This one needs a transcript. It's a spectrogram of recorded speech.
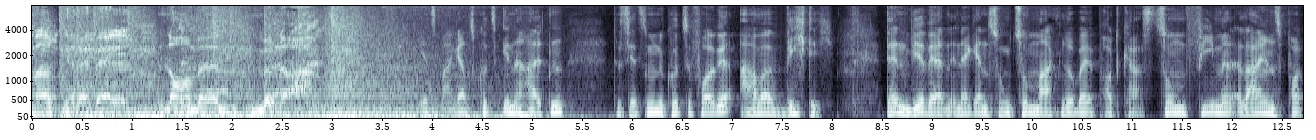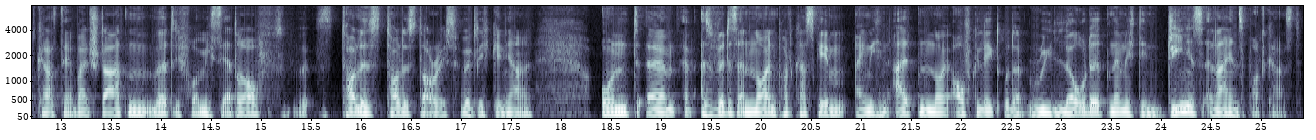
Markenrebell Norman Müller. Jetzt mal ganz kurz innehalten. Das ist jetzt nur eine kurze Folge, aber wichtig. Denn wir werden in Ergänzung zum Markenrebell Podcast, zum Female Alliance Podcast, der bald starten wird, ich freue mich sehr drauf, tolles, tolle Stories, wirklich genial. Und ähm, also wird es einen neuen Podcast geben, eigentlich einen alten neu aufgelegt oder reloaded, nämlich den Genius Alliance Podcast.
